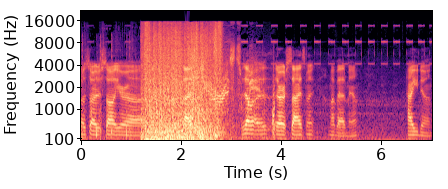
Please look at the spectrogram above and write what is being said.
Oh, sorry, I just saw your uh, seismic. Is that what, or seismic? My bad, man. How you doing?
